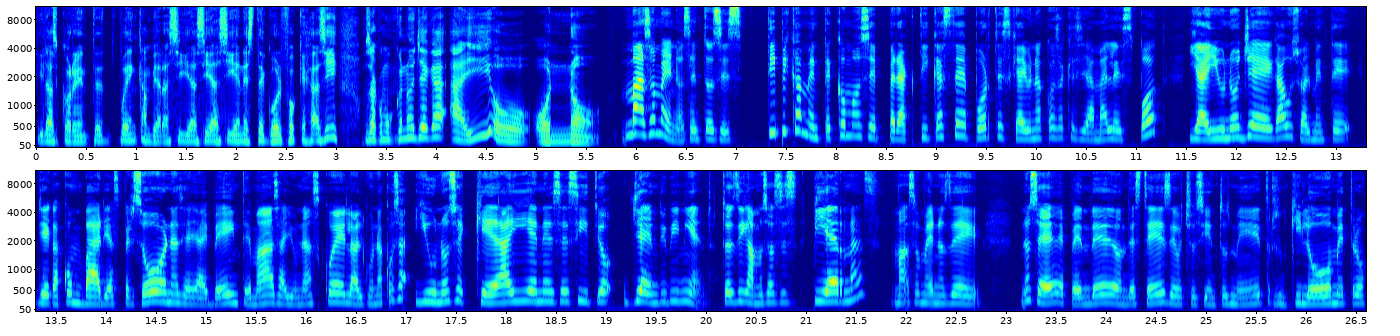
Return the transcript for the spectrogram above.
y las corrientes pueden cambiar así, así, así en este golfo que es así. O sea, como que uno llega ahí o, o no. Más o menos. Entonces, típicamente como se practica este deporte es que hay una cosa que se llama el spot y ahí uno llega, usualmente llega con varias personas, y ahí hay 20 más, hay una escuela, alguna cosa, y uno se queda ahí en ese sitio yendo y viniendo. Entonces, digamos, haces piernas más o menos de, no sé, depende de dónde estés, de 800 metros, un kilómetro,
